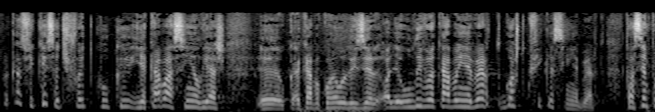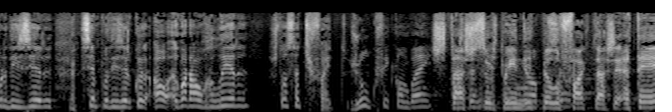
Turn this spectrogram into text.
Por acaso fiquei satisfeito com o que. E acaba assim, aliás, uh, acaba com ele a dizer: Olha, o livro acaba em aberto, gosto que fique assim aberto. Está sempre a dizer, sempre a dizer coisas. agora, ao reler, estou satisfeito. Julgo que ficam bem. Estás esta, surpreendido esta pelo facto de até,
